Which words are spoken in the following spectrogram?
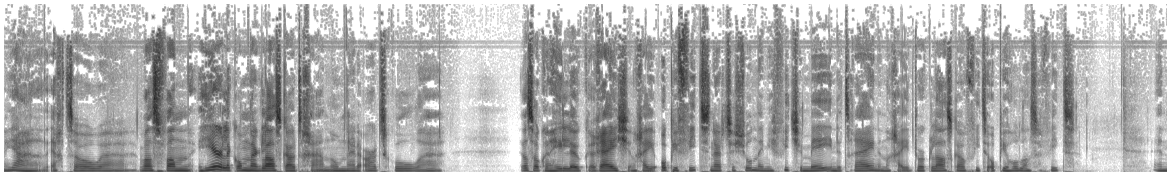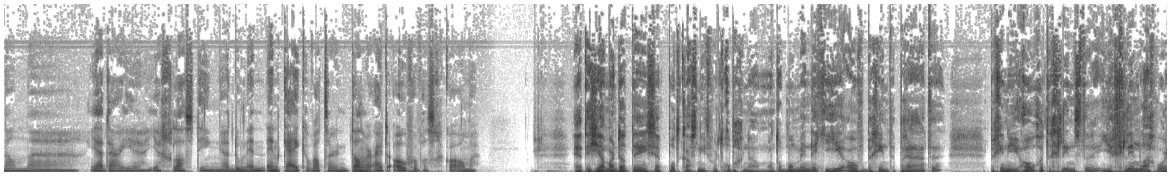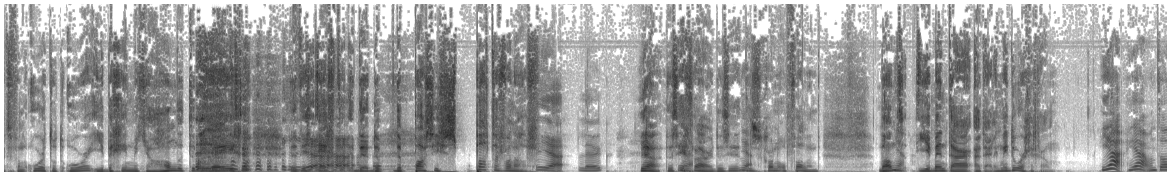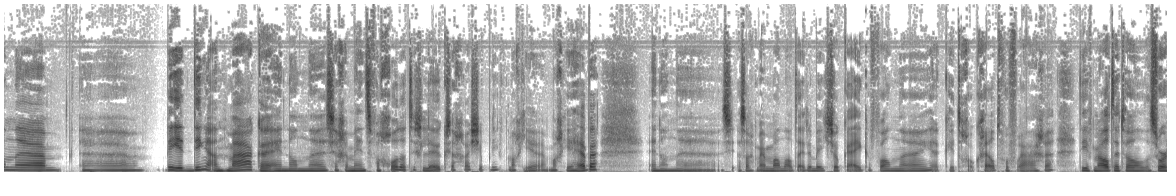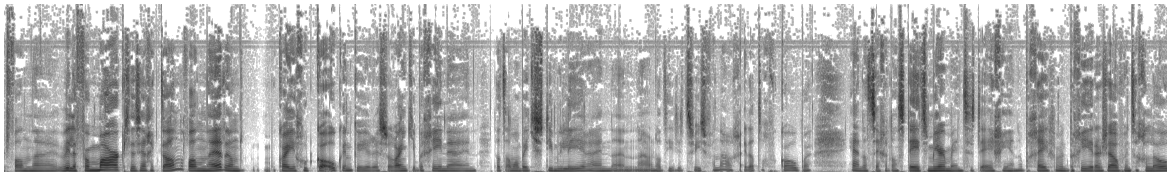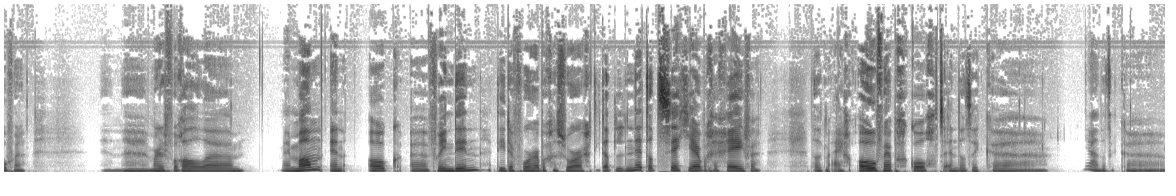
ja, echt zo was van heerlijk om naar Glasgow te gaan, om naar de art school. dat was ook een heel leuk reisje. Dan ga je op je fiets naar het station, neem je fietsje mee in de trein en dan ga je door Glasgow fietsen op je Hollandse fiets. En dan ja, daar je, je glasding doen en, en kijken wat er dan weer uit de oven was gekomen. Het is jammer dat deze podcast niet wordt opgenomen. Want op het moment dat je hierover begint te praten, beginnen je ogen te glinsteren. Je glimlach wordt van oor tot oor. Je begint met je handen te bewegen. Dat is echt, de, de, de passie spat er vanaf. Ja, leuk. Ja, dat is echt waar. Dus het is gewoon opvallend. Want je bent daar uiteindelijk mee doorgegaan. Ja, ja want dan uh, uh, ben je dingen aan het maken en dan uh, zeggen mensen van, goh, dat is leuk. Zeg alsjeblieft, mag je, mag je hebben. En dan uh, zag mijn man altijd een beetje zo kijken van, uh, ja, kun je toch ook geld voor vragen? Die heeft me altijd wel een soort van uh, willen vermarkten, zeg ik dan. Van, hè, dan kan je goed koken en kun je een restaurantje beginnen en dat allemaal een beetje stimuleren. En, en nou, dat hij dit zoiets van, nou, ga je dat toch verkopen? Ja, en dat zeggen dan steeds meer mensen tegen je. En op een gegeven moment begin je daar zelf in te geloven. En, maar vooral mijn man en ook uh, vriendin die ervoor hebben gezorgd. Die dat net dat setje hebben gegeven. Dat ik mijn eigen oven heb gekocht. En dat ik, uh, ja, dat ik uh,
